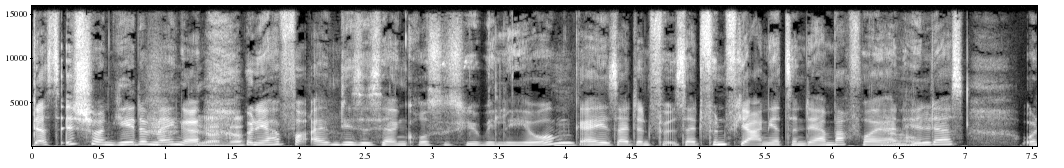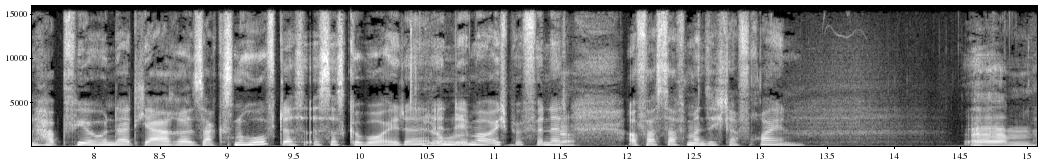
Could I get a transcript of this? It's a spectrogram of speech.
Das ist schon jede Menge. Ja, ne? Und ihr habt vor allem dieses Jahr ein großes Jubiläum. Gell? Ihr seid f- seit fünf Jahren jetzt in Dernbach, vorher in Ja. Hilders und habt 400 Jahre Sachsenhof. Das ist das Gebäude, in Jawohl. dem ihr euch befindet. Ja. Auf was darf man sich da freuen? Ähm,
